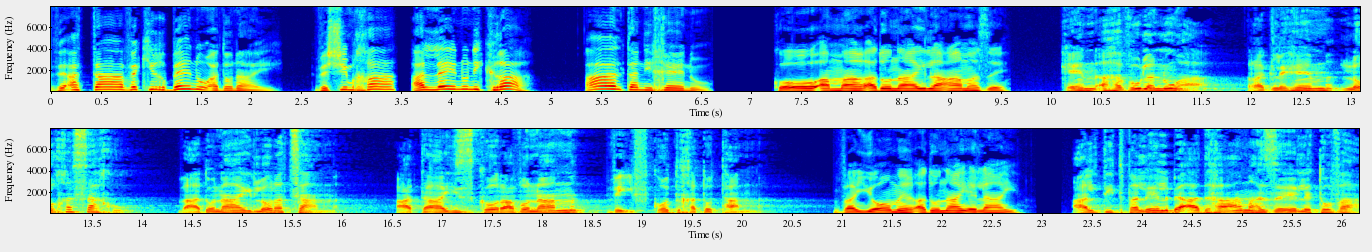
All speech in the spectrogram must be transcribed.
ואתה וקרבנו, אדוני, ושמך עלינו נקרא, אל תניחנו. כה אמר אדוני לעם הזה. כן אהבו לנוע, רגליהם לא חסכו, ואדוני לא רצם. עתה יזכור עוונם, ויפקוד חטאותם. ויאמר אדוני אלי, אל תתפלל בעד העם הזה לטובה,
